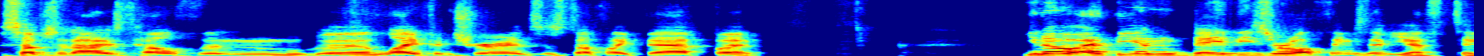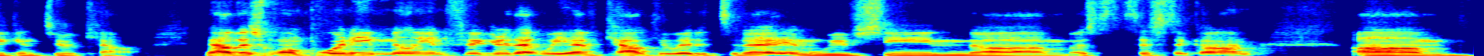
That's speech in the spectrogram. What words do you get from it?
subsidized health and uh, life insurance and stuff like that. But, you know, at the end of the day, these are all things that you have to take into account. Now, this 1.8 million figure that we have calculated today, and we've seen um, a statistic on, um,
